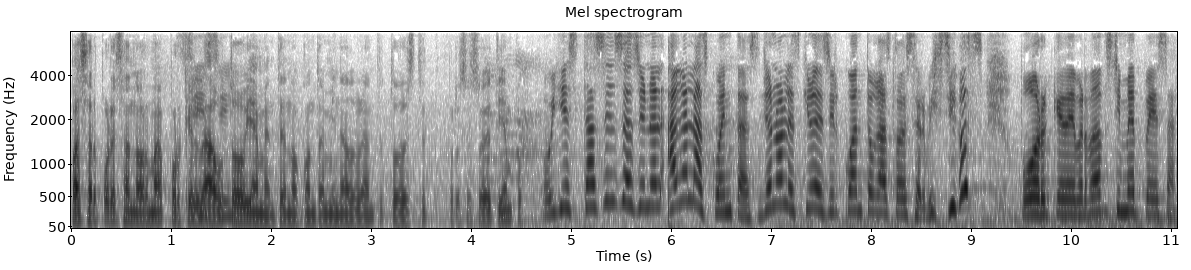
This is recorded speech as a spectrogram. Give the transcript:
pasar por esa norma porque Sí, el sí. auto obviamente no contamina durante todo este proceso de tiempo. Oye, está sensacional. Hagan las cuentas. Yo no les quiero decir cuánto gasto de servicios, porque de verdad sí me pesa.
